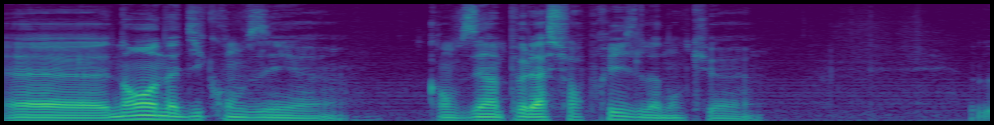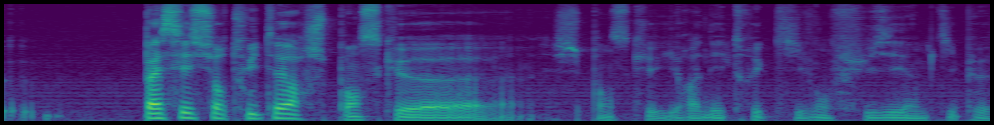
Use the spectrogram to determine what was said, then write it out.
Euh, non, on a dit qu'on faisait, euh, qu'on faisait un peu la surprise là, donc euh, passez sur Twitter. Je pense que je pense qu'il y aura des trucs qui vont fuser un petit peu.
